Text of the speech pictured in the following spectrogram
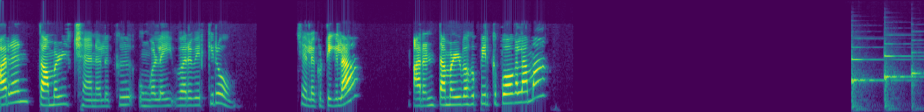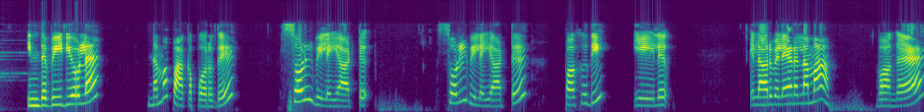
அரண் தமிழ் சேனலுக்கு உங்களை வரவேற்கிறோம். செல்ல குட்டிகளா அரண் தமிழ் வகுப்பிற்கு போகலாமா? இந்த வீடியோல நம்ம பார்க்க போறது சொல் விளையாட்டு. சொல் விளையாட்டு பகுதி ஏழு. எல்லாரும் விளையாடலாமா? வாங்க.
